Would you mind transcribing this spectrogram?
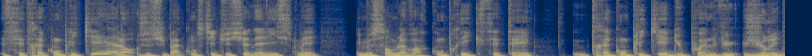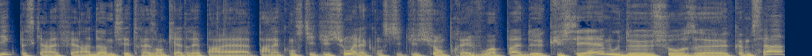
c'est très compliqué. Alors, je suis pas constitutionnaliste, mais il me semble avoir compris que c'était très compliqué du point de vue juridique parce qu'un référendum c'est très encadré par la par la Constitution et la Constitution prévoit pas de QCM ou de choses euh, comme ça.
